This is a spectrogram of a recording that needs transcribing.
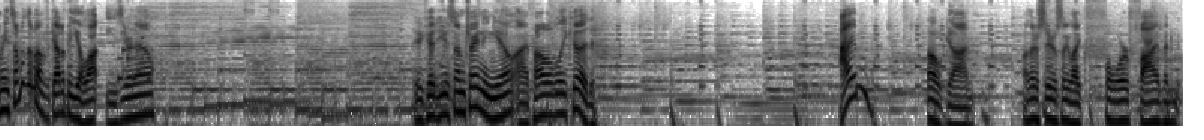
I mean, some of them have got to be a lot easier now. You could use some training, yo. I probably could. I'm... Oh, God. Are there seriously like four, five, and...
